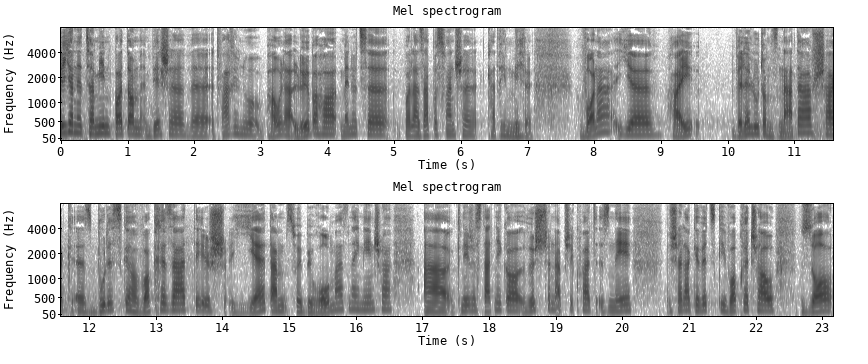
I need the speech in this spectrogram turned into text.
Przyjemny termin potom bieše w twarzeniu Paula Löbaha, menuce pola zaposłancze Katrin Michel. Ona je, haj, wiele ludziom znata, wszak z budyskiego okresa też je, tam swoje biuro ma z najmniejsza, a knieże statniko wyższe na przykład z niej wszelakie wycki zo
